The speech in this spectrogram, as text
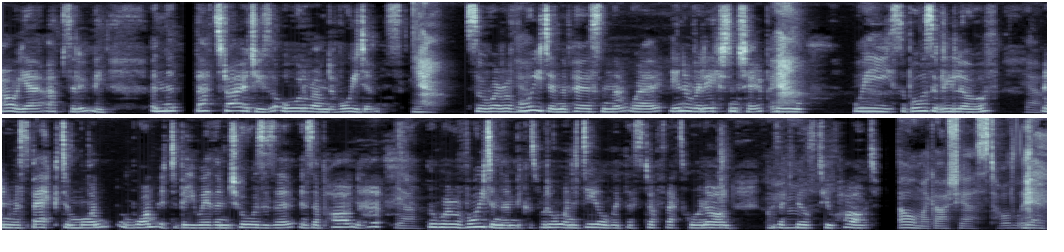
Oh, yeah, absolutely. And that, that strategy is all around avoidance. yeah. So we're avoiding the person that we're in a relationship who we supposedly love Yeah. and respect and want wanted to be with and chose as a as a partner. yeah But we're avoiding them because we don't want to deal with the stuff that's going on because Mm-hmm. it feels too hard. oh my gosh yes totally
